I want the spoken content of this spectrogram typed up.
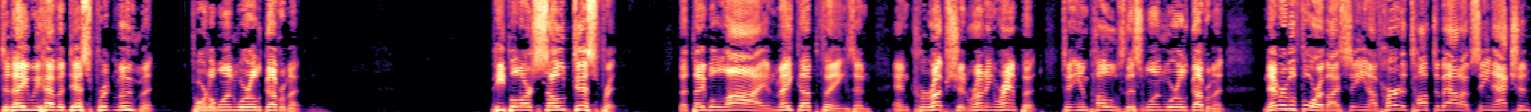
Today we have a desperate movement toward a one world government. People are so desperate that they will lie and make up things and, and corruption running rampant to impose this one world government. Never before have I seen, I've heard it talked about, I've seen action,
